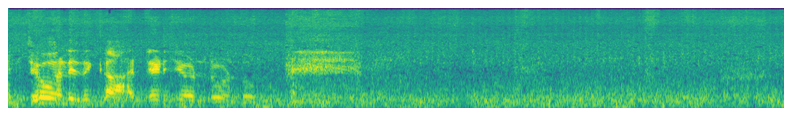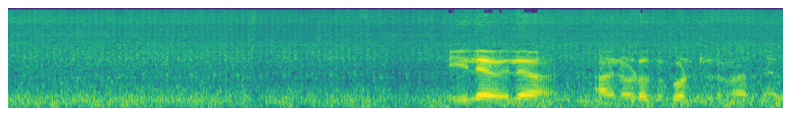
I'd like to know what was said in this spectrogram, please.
എന്റെ പോലെ ഇത് കാറ്റടിച്ച് കൊണ്ടുകൊണ്ടു ഈ ലെവൽ അവനോടൊന്ന് കൊണ്ടുവരണം പറഞ്ഞാൽ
